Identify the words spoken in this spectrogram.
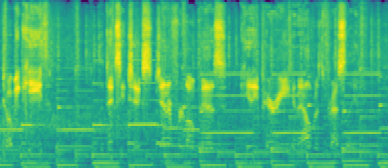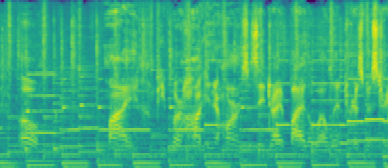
Toby Keith, Dixie Chicks, Jennifer Lopez, Katy Perry, and Elvis Presley. Oh, my, people are honking their horns as they drive by the well-lit Christmas tree.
